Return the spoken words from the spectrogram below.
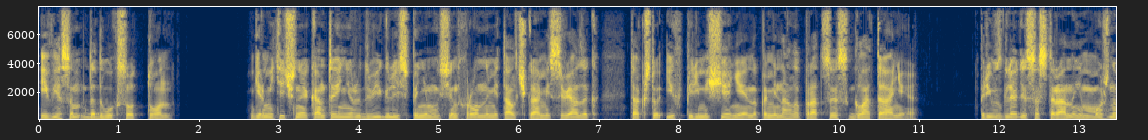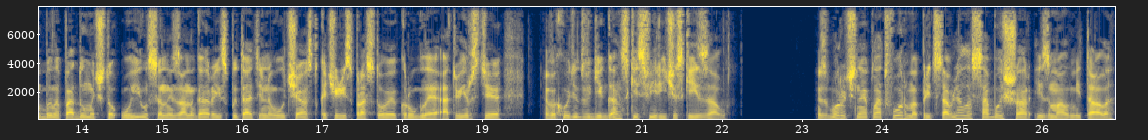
и весом до 200 тонн. Герметичные контейнеры двигались по нему синхронными толчками связок, так что их перемещение напоминало процесс глотания. При взгляде со стороны можно было подумать, что Уилсон из ангара испытательного участка через простое круглое отверстие выходит в гигантский сферический зал. Сборочная платформа представляла собой шар из малметалла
